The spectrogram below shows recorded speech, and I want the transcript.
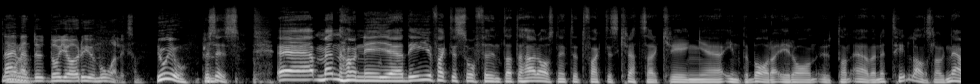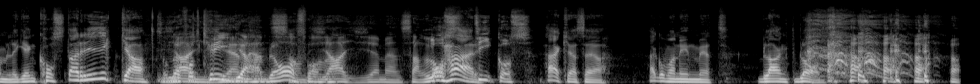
Nej, några. men du, då gör du ju mål liksom. Jo, jo, precis. Mm. Eh, men hörni, eh, det är ju faktiskt så fint att det här avsnittet faktiskt kretsar kring eh, inte bara Iran utan även ett till landslag, nämligen Costa Rica. Som har fått kriga. Bra svar. Jajamensan. Los här, Ticos. Här kan jag säga, Här går man in med ett blankt blad.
